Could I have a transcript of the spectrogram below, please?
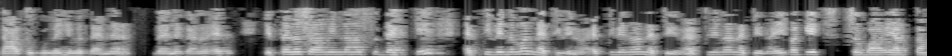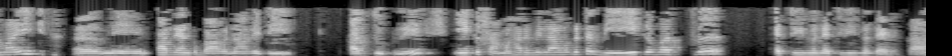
ධාතු ගුණ එහෙම දැන දැනගන එතන ස්වාමීන් වහන්සේ දැක්කේ ඇති වෙනව නැති වෙනව. ඇති වෙනව නැති වෙනව. ඇති වෙනව නැති වෙනව. ඒ වගේ ස්වභාවයක් තමයි මේ පරයන්ක භාවනාවේදී අද්දුටුවේ. ඒක සමහර වෙලාවකට වේගවත්ව ඇතිවීම නැතිවීම දැක්කා.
